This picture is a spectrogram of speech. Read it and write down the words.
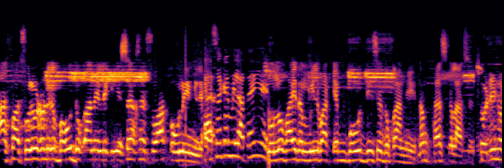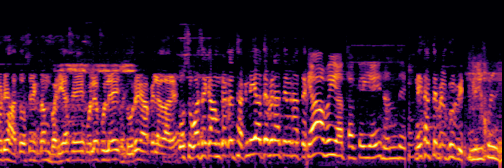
आस पास छोले भटूरे के बहुत दुकान है लेकिन इससे ऐसे स्वाद को नहीं मिले। ऐसा क्या मिलाते हैं ये? दोनों भाई एकदम मिल बांट के बहुत दिन से दुकान है एकदम फ़र्स्ट क्लास है। छोटे छोटे हाथों से एकदम बढ़िया से फुले फुले भटूरे यहाँ पे लगा रहे हैं। तो सुबह से काम करते थक नहीं आते बनाते बनाते क्या भैया था कि यही धंधे। नहीं थकते बिल्कुल भी? बिल्कुल नहीं।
